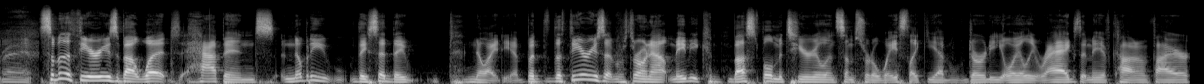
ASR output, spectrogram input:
Right. some of the theories about what happened nobody they said they had no idea but the theories that were thrown out maybe combustible material in some sort of waste like you have dirty oily rags that may have caught on fire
